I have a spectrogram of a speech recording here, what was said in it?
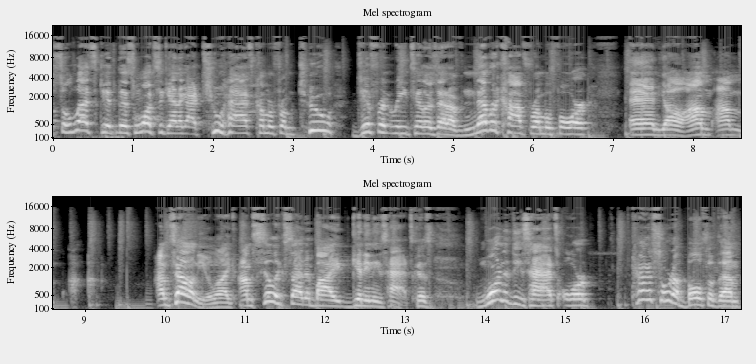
So let's get this. Once again, I got two hats coming from two different retailers that I've never copped from before. And y'all, I'm I'm I'm telling you, like I'm still excited by getting these hats because one of these hats, or kind of sort of both of them,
